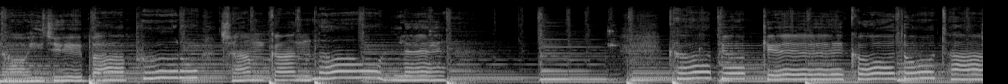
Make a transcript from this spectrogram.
너희 집 앞으로 잠깐 나올래? 가볍게 걷 옷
